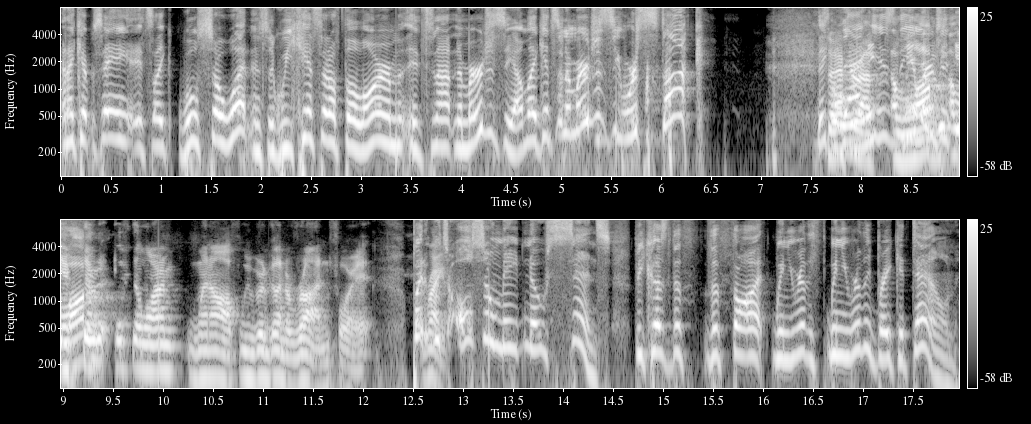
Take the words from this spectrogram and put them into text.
And I kept saying, it's like, well, so what? And it's like, we can't set off the alarm. It's not an emergency. I'm like, it's an emergency. We're stuck. Like, So after that a- is a the long- emergency. a If, the, if the alarm went off, we were going to run for it. But Right. which also made no sense because the the thought when you really when you really break it down,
